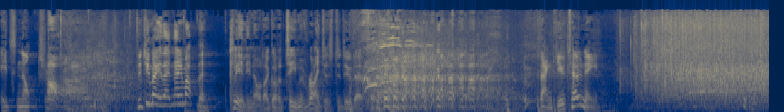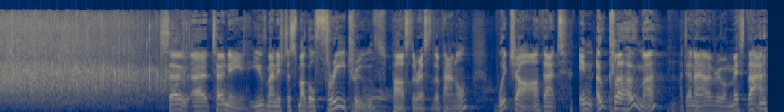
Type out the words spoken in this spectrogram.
It's not true. Oh. Did you make that name up then? Clearly not. I got a team of writers to do that. For. Thank you, Tony. So, uh, Tony, you've managed to smuggle three truths past the rest of the panel, which are that in Oklahoma, I don't know how everyone missed that,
